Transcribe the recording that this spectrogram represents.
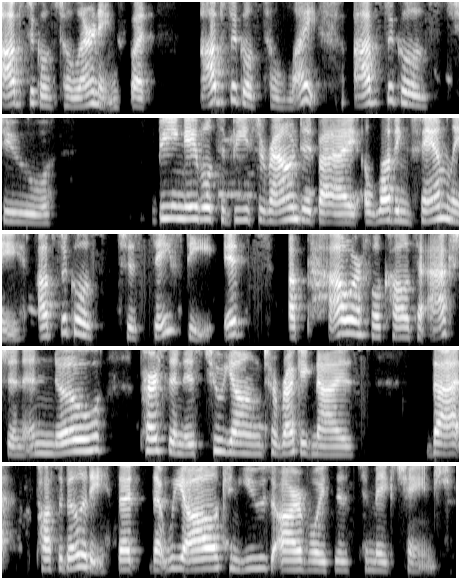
obstacles to learning, but obstacles to life, obstacles to being able to be surrounded by a loving family, obstacles to safety. It's a powerful call to action, and no person is too young to recognize that possibility that that we all can use our voices to make change.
